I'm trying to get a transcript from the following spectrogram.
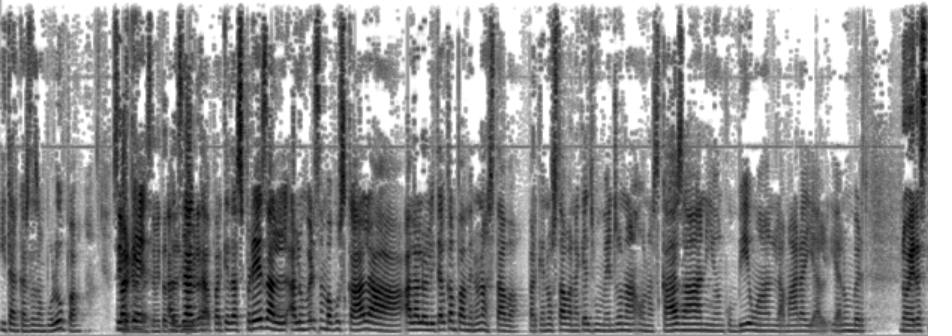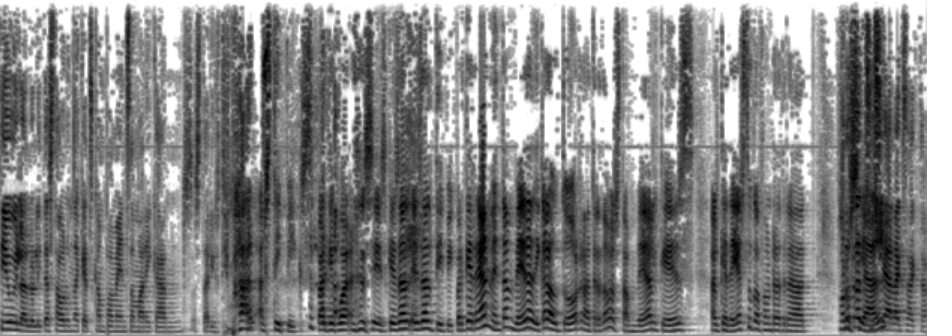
I tant que es desenvolupa. Sí, perquè és la del exacte, llibre. perquè després l'Humbert se'n va buscar a la, a la Lolita al campament on estava, perquè no estava en aquells moments on, on es casen i on conviuen la mare i l'Humbert. No era estiu i la Lolita estava en un d'aquests campaments americans estereotipats Els típics, perquè quan, sí, és que és el, és el típic, perquè realment també dedica l'autor, retrata bastant bé el que és el que deies tu que fa un retrat Fa un retrat social. social, exacte.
